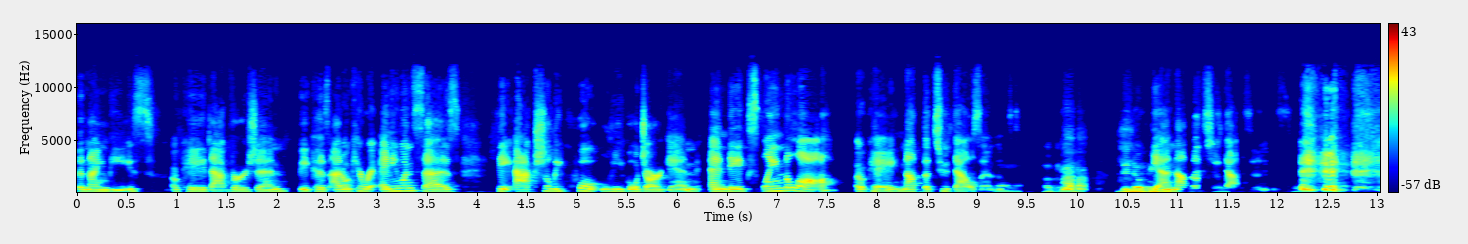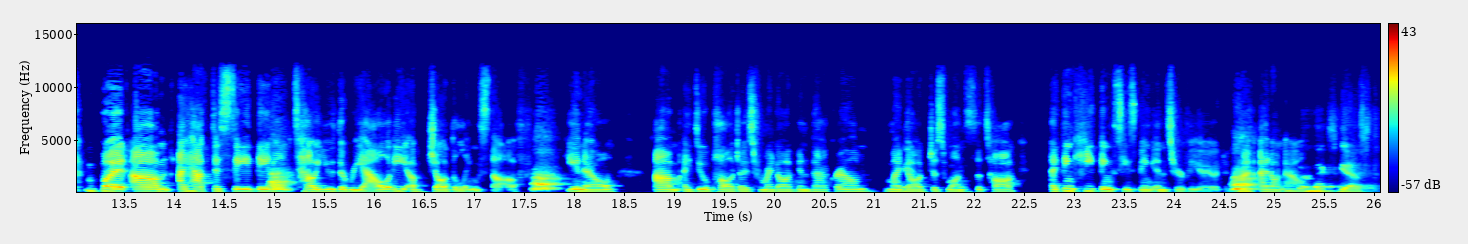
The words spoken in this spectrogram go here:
the 90s okay that version because i don't care what anyone says they actually quote legal jargon and they explain the law okay not the 2000s Okay. Didn't know yeah not the 2000s but um i have to say they don't tell you the reality of juggling stuff you know um i do apologize for my dog in the background. My Yeah. dog just wants to talk. I think he thinks he's being interviewed i, I don't know. Our next guest.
